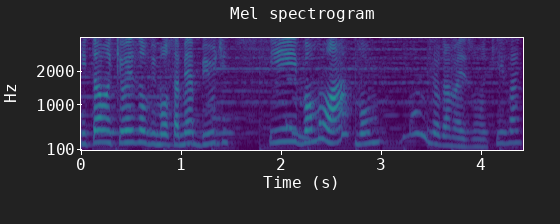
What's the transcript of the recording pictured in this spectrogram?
Então, aqui eu resolvi mostrar minha build. E vamos lá, vamos, vamos jogar mais um aqui, vai.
